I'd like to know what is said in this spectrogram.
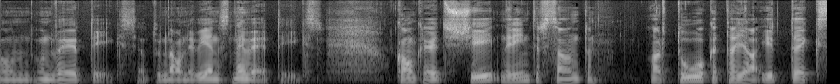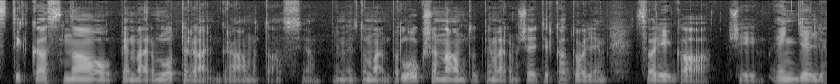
un, un vērtīgas. Ja, tur nav nevienas nevērtīgas. Konkrēti šī ir interesanta, ar to, ka tajā ir teksti, kas nav, piemēram, Lutāņu grāmatās. Ja? ja mēs domājam par lūkšanām, tad, piemēram, šeit ir katoļiem svarīgā šī eņģeļu,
